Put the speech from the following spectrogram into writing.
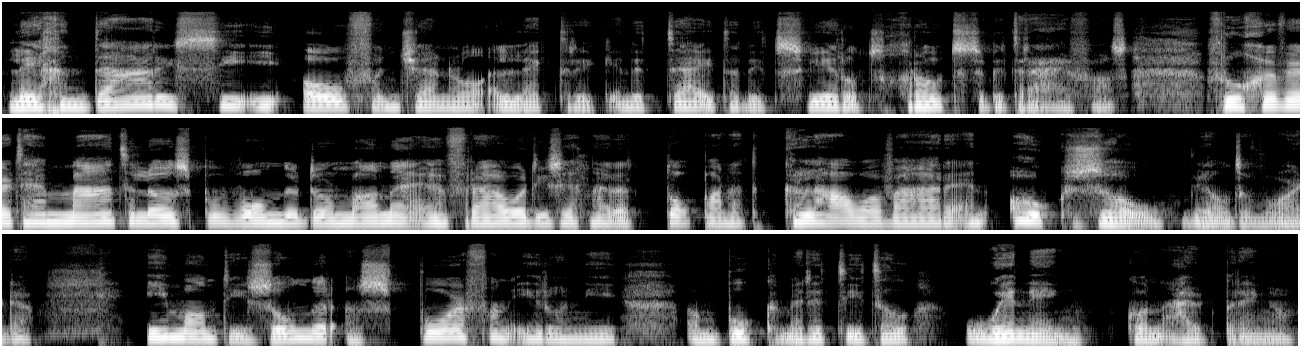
Legendarisch CEO van General Electric in de tijd dat dit werelds grootste bedrijf was. Vroeger werd hij mateloos bewonderd door mannen en vrouwen die zich naar de top aan het klauwen waren en ook zo wilden worden. Iemand die zonder een spoor van ironie een boek met de titel Winning kon uitbrengen.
